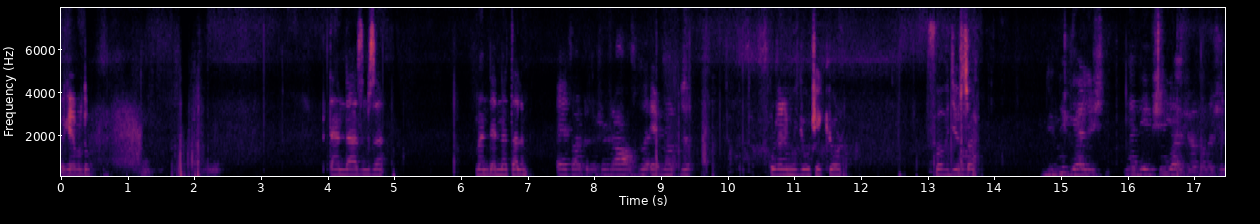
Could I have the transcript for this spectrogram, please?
Bölgeyi buldum. Bir tane de ağzımıza mandalina atalım. Evet arkadaşlar ağızlı evlattı. Kuzenim video çekiyor. FIFA videosu. Günlük yerleştirme diye bir şey gelmiş arkadaşlar.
